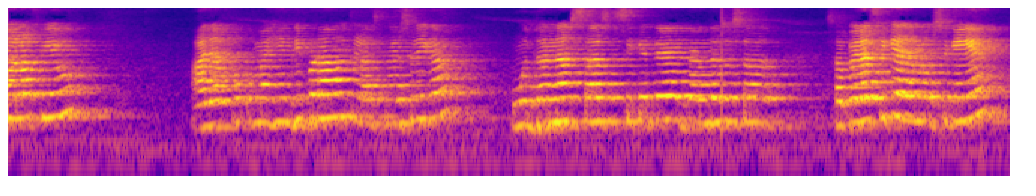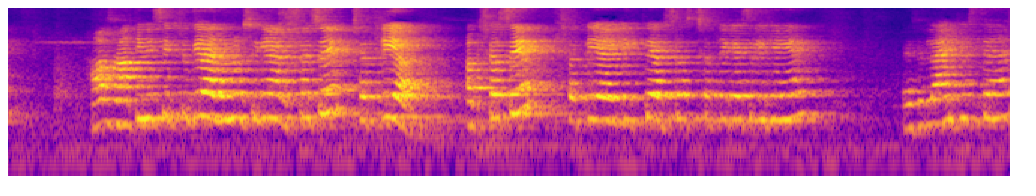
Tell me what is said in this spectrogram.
ऑल ऑफ़ यू आज आपको मैं हिंदी पढ़ाऊँगी क्लास नर्सरी का। मूर्धन्य स से सीखे थे सपेरा सीखे आज हम लोग सीखेंगे। हाँ साथी भी सीख चुके हैं, आज हम लोग सीखेंगे अक्षर से क्षत्रिय। अक्षर से क्षत्रिय लिखते हैं, अक्षर क्षत्रिय कैसे लिखेंगे? ऐसे लाइन खींचते हैं।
